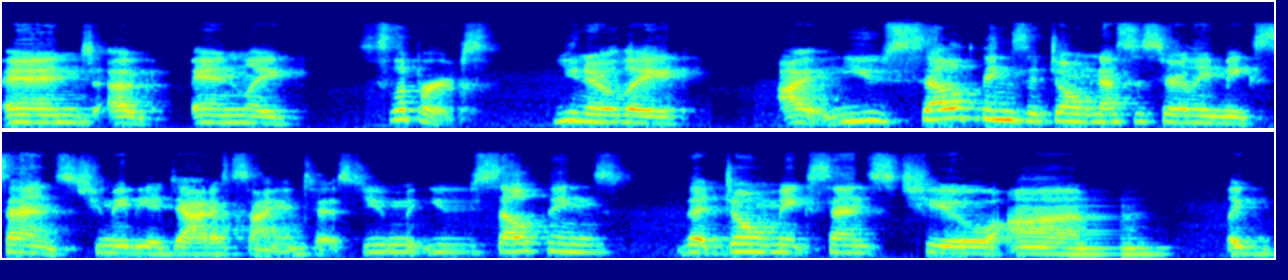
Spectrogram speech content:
and uh, and like slippers. You know, like I you sell things that don't necessarily make sense to maybe a data scientist. You you sell things that don't make sense to um like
